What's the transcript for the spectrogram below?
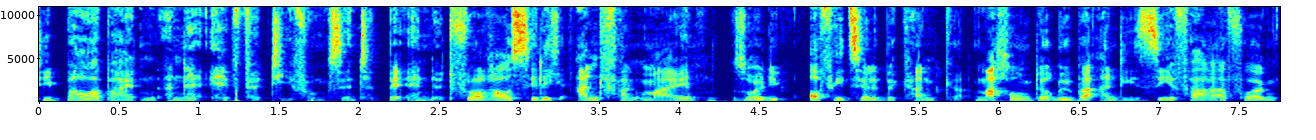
Die Bauarbeiten an der Elbvertiefung sind beendet. Voraussichtlich Anfang Mai soll die offizielle Bekanntmachung darüber an die Seefahrer erfolgen.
